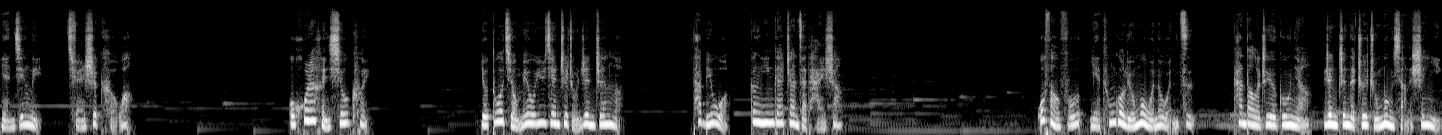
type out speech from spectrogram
眼睛里全是渴望。我忽然很羞愧，有多久没有遇见这种认真了？他比我更应该站在台上。我仿佛也通过刘墨文的文字，看到了这个姑娘认真的追逐梦想的身影。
